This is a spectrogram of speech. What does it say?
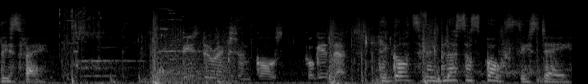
this way. This direction goes. Forget that. The gods will bless us both this day.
